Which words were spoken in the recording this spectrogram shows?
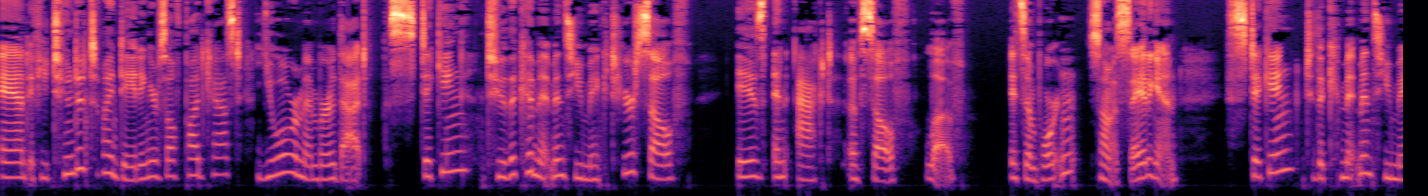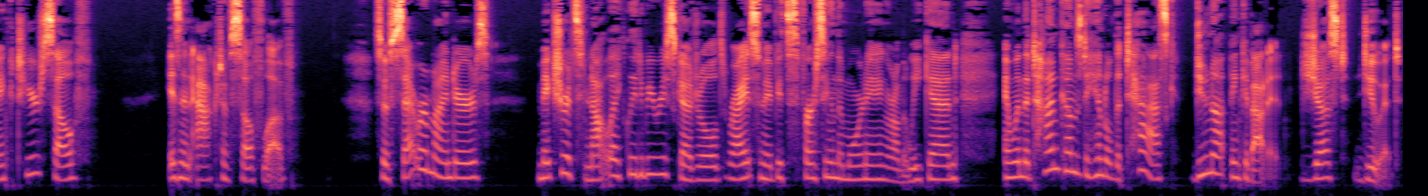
And if you tuned into my Dating Yourself podcast, you will remember that sticking to the commitments you make to yourself is an act of self love. It's important, so I'm to say it again. Sticking to the commitments you make to yourself is an act of self love. So set reminders, make sure it's not likely to be rescheduled, right? So maybe it's first thing in the morning or on the weekend. And when the time comes to handle the task, do not think about it. Just do it.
